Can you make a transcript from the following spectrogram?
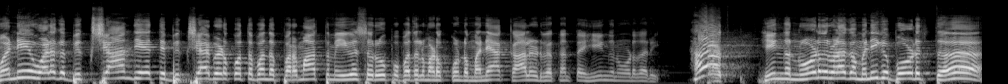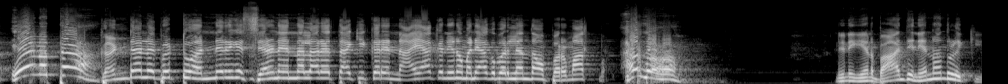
ಮನಿ ಒಳಗೆ ಭಿಕ್ಷಾಂದಿ ಐತಿ ಭಿಕ್ಷಾ ಬೇಡ್ಕೋತ ಬಂದ ಪರಮಾತ್ಮ ಈ ಸ್ವರೂಪ ಬದಲು ಮಾಡ್ಕೊಂಡು ಮನ್ಯಾಗ ಕಾಲು ಇಡ್ಬೇಕಂತ ಹಿಂಗ ನೋಡ್ದಾರಿ. ಹಿಂಗ ನೋಡಿದ್ರೊಳಗ ಮನಿಗೆ ಬೋಡತ್ತ ಏನತ್ತ ಗಂಡನ ಬಿಟ್ಟು ಅನ್ಯರಿಗೆ ಶರಣ ಎನ್ನಲಾರೆ ತಾಕಿ ಕರೆ ನಾಯಾಕ ನೀನು ಮನ್ಯಾಗ ಬರ್ಲಿ ಅಂದ ಪರಮಾತ್ಮ. ಹೌದು. ನಿನಗೇನು ಬಾಂದಿನಿ ಏನೊಂದುಳಿಕಿ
